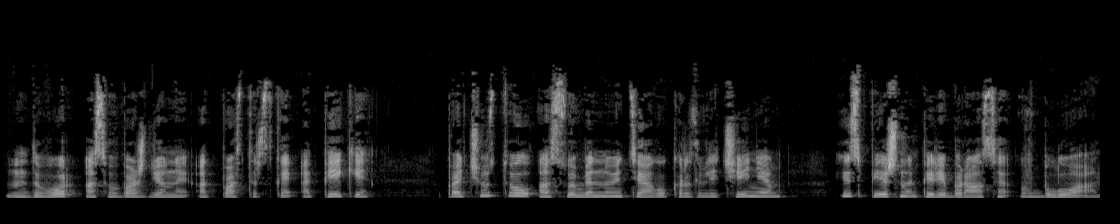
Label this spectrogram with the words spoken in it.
Двор, освобожденный от пасторской опеки, почувствовал особенную тягу к развлечениям и спешно перебрался в Блуа.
